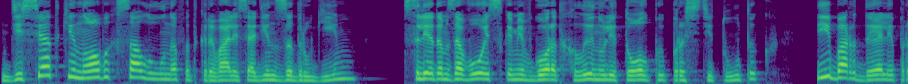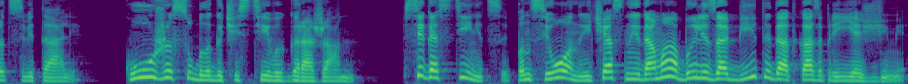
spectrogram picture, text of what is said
Десятки новых салунов открывались один за другим, следом за войсками в город хлынули толпы проституток, и бордели процветали, к ужасу благочестивых горожан. Все гостиницы, пансионы и частные дома были забиты до отказа приезжими.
